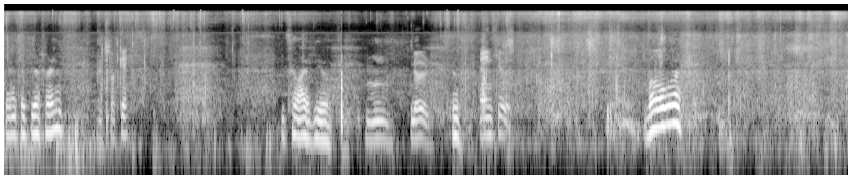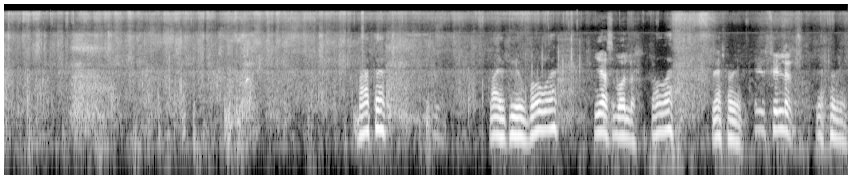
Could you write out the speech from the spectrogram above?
Can I take your frame? It's okay. It's a live view. Mm, good. Thank you. Boa. Bata. Live view bowler. Yes, bowler. Bowler. Referee. Fielder. Referee.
